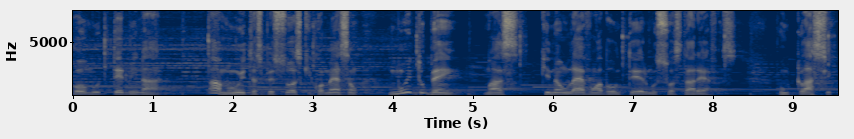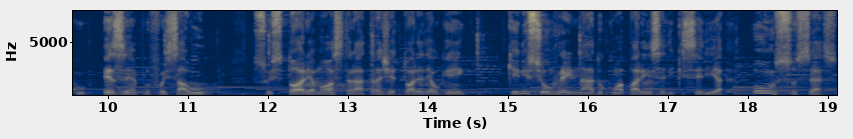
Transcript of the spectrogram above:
como terminar. Há muitas pessoas que começam muito bem, mas que não levam a bom termo suas tarefas. Um clássico exemplo foi Saul. Sua história mostra a trajetória de alguém que iniciou um reinado com a aparência de que seria um sucesso,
